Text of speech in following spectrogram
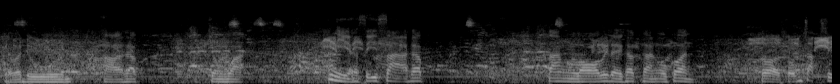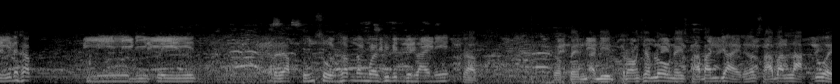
เดี๋ยวมาดูเอาละครับ จังหวะ นี่ครับศีรษะครับ ตั้งรอไว้เลยครับทางโอกอนก็สมศักดิ์ศรีนะครับ มีดีกรีระดับสูงๆครับนักมวยฟิลิปปินส์รายนี้ครับ ก็เป็นอดีตรองแชมป์โลกในสถาบันใหญ่แล้วก็สถาบันหลักด้วย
